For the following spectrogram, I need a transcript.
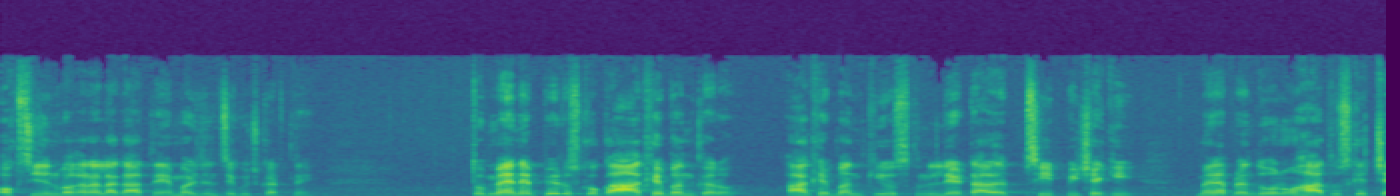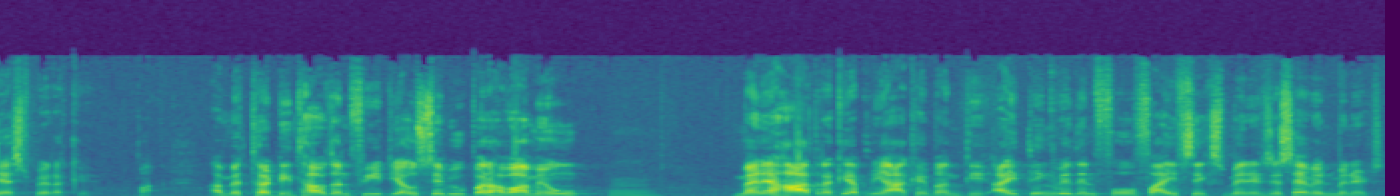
ऑक्सीजन वगैरह लगाते हैं इमरजेंसी कुछ करते हैं। तो मैंने फिर उसको कहा आँखें बंद करो। आँखें बंद की उसने लेटा सीट पीछे की। मैंने अपने दोनों हाथ उसके चेस्ट पे रखे। अब मैं थर्टी थाउज़ेंड फीट या उससे भी ऊपर हवा में हूँ। मैंने हाथ रखे अपनी आँखें बंद की। I think within four five six minutes या सेवन मिनट्स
